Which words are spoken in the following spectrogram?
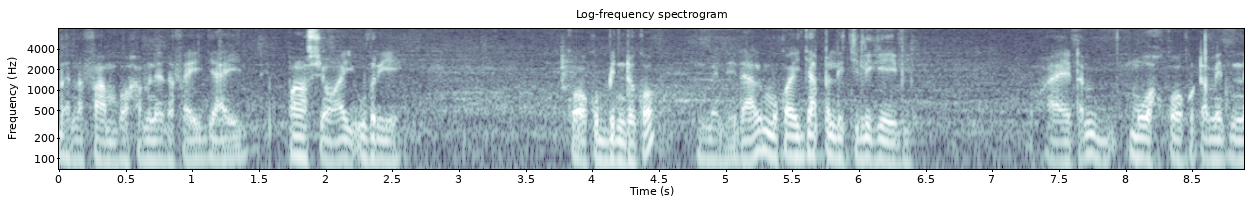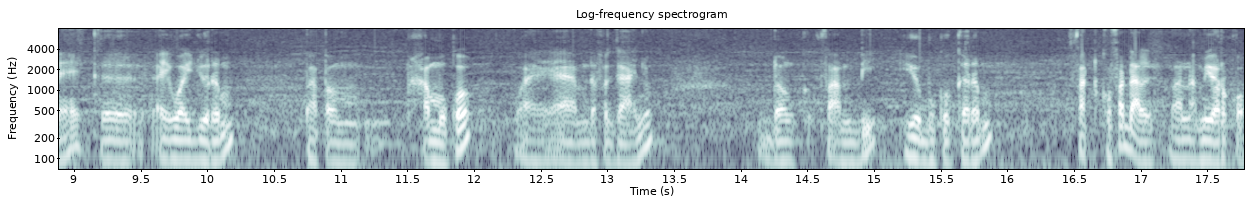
benn femme boo xam ne dafay jaay pension ay ouvrier. Kooku bind ko mel ni daal mu koy jàppale ci liggéey bi waaye itam mu wax kooku tamit ne ay waajuram papam xamu ko waaye yaayam dafa gaañu. Donc femme bi yóbbu ko këram fat ko fa daal maanaam yor ko.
